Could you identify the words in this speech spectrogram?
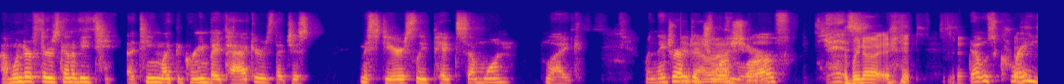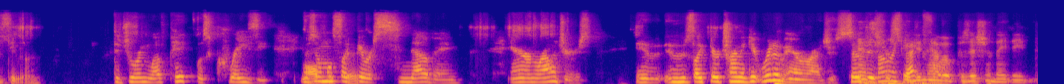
I wonder if there's going to be t- a team like the Green Bay Packers that just mysteriously picks someone. Like, when they drafted Jordan. Love, yes, If we know, that was crazy the Jordan Love pick was crazy. It was Awful almost like they were snubbing Aaron Rodgers. It, it was like they're trying to get rid of Aaron Rodgers. So And it's not like they didn't have a position they need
